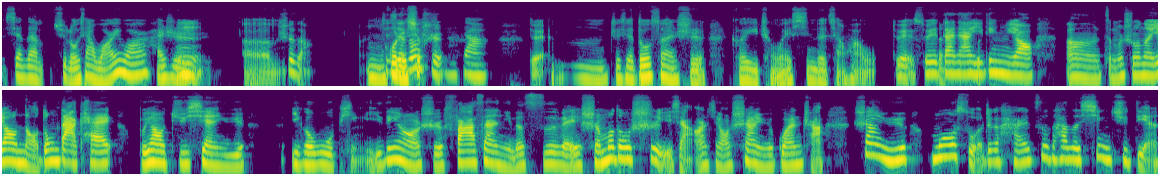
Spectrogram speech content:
现在去楼下玩一玩，还是呃，是的，嗯，或者休息一下。对，嗯，这些都算是可以成为新的强化物。对，所以大家一定要，嗯，怎么说呢？要脑洞大开，不要局限于。一个物品一定要是发散你的思维，什么都试一下，而且要善于观察，善于摸索这个孩子他的兴趣点，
